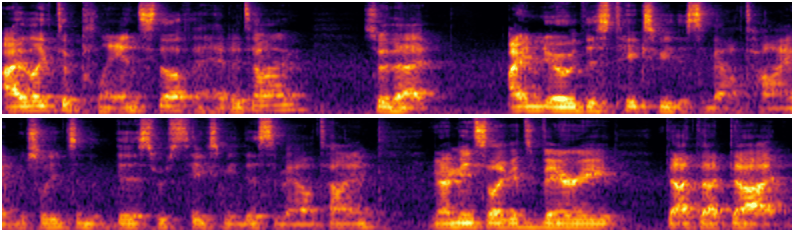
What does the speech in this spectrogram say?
I like to plan stuff ahead of time so that I know this takes me this amount of time, which leads into this, which takes me this amount of time. You know what I mean? So like it's very dot dot dot,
